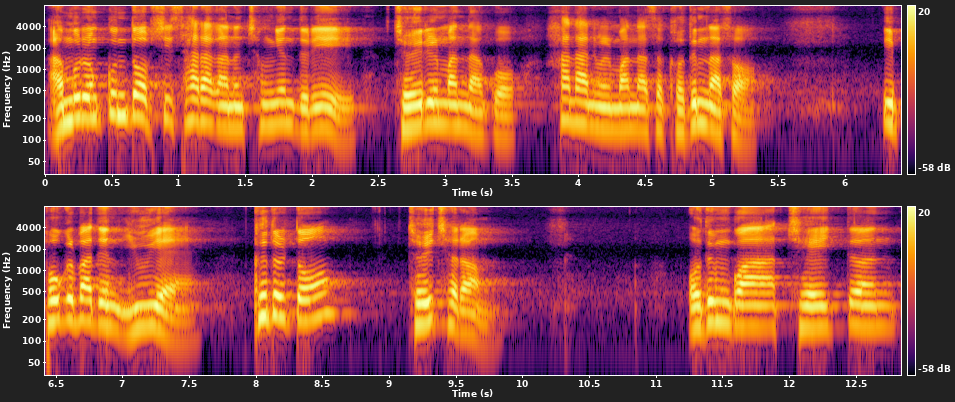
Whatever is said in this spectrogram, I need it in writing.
아무런 꿈도 없이 살아가는 청년들이 저희를 만나고 하나님을 만나서 거듭나서 이 복을 받은 이후에 그들도 저희처럼 어둠과 죄에 있던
